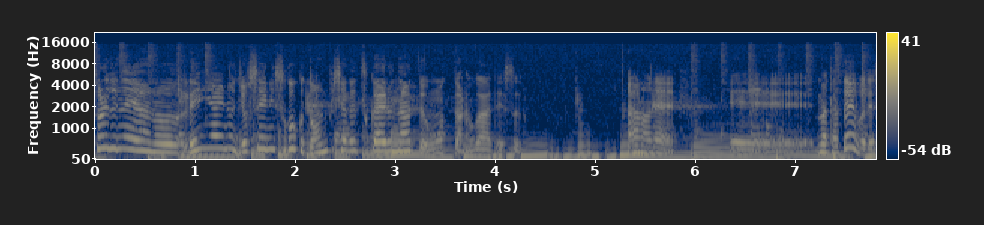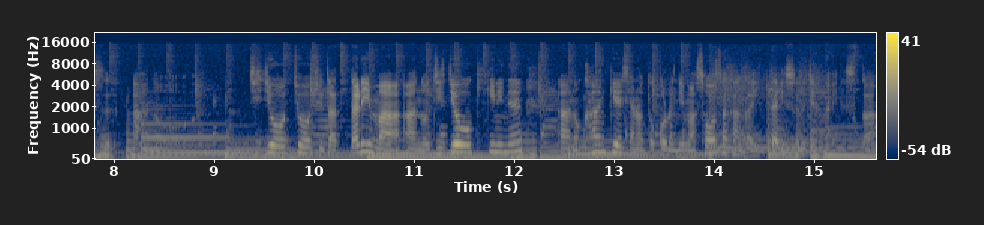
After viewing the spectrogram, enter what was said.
それでねあの恋愛の女性にすごくドンピシャで使えるなって思ったのがです。あのね、えー、まあ、例えばです。あの事情聴取だったり、まあ、あの事情を聞きにねあの関係者のところに、まあ、捜査官が行ったりするじゃないですか。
